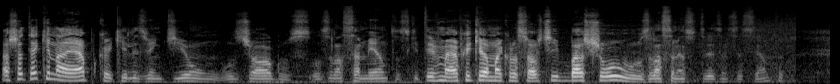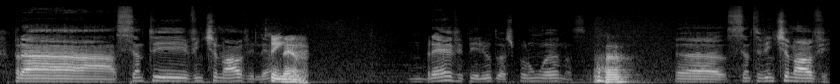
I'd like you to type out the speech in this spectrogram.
Acho até que na época que eles vendiam os jogos, os lançamentos, que teve uma época que a Microsoft baixou os lançamentos do 360 para 129, lembra? Sim. Lembro. Um breve período, acho por um ano. Assim. Uhum. Uh, 129.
